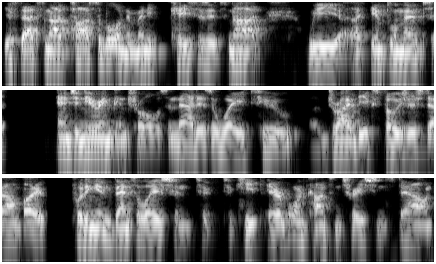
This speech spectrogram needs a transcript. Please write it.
If that's not possible, and in many cases it's not, we uh, implement engineering controls, and that is a way to drive the exposures down by putting in ventilation to, to keep airborne concentrations down.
